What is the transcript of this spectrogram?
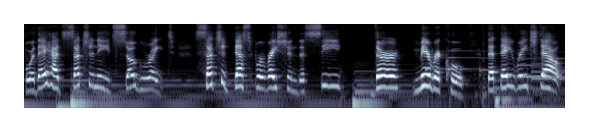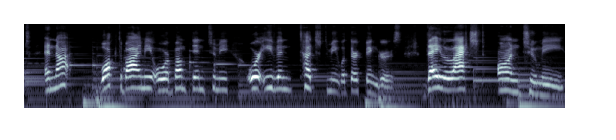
For they had such a need, so great, such a desperation to see their miracle, that they reached out and not walked by me or bumped into me or even touched me with their fingers. They latched onto me.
